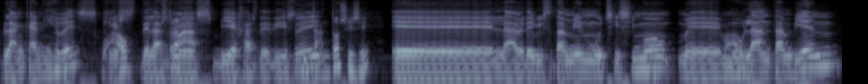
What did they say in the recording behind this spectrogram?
Blancanieves, que Guau, es de las ostras. más viejas de Disney. Y tanto, sí, sí. Eh, la habré visto también muchísimo. eh, Mulan también.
